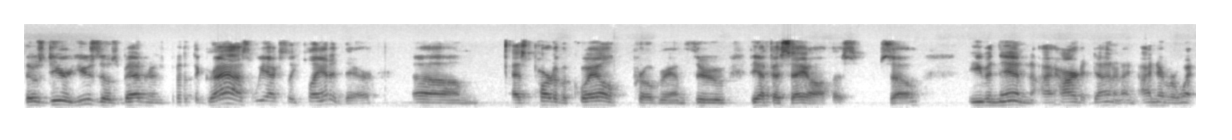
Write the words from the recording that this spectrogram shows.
those deer use those bedrooms. But the grass we actually planted there. Um, as part of a quail program through the FSA office. So even then, I hired it done, and I, I never went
